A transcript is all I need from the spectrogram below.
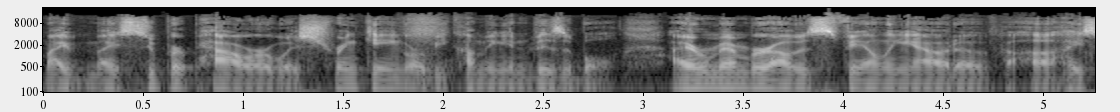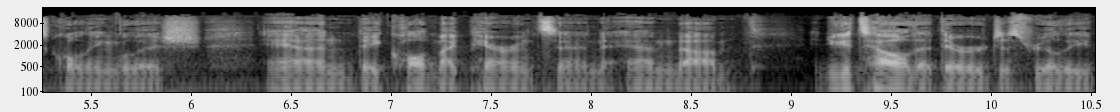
My my superpower was shrinking or becoming invisible. I remember I was failing out of uh, high school English, and they called my parents in, and um, and you could tell that they were just really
